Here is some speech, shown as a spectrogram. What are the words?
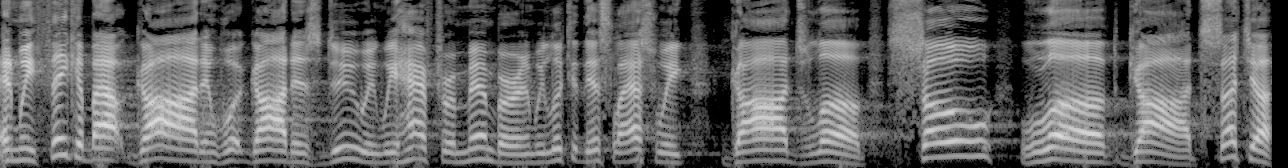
And we think about God and what God is doing, we have to remember, and we looked at this last week, God's love. So loved God. Such a,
